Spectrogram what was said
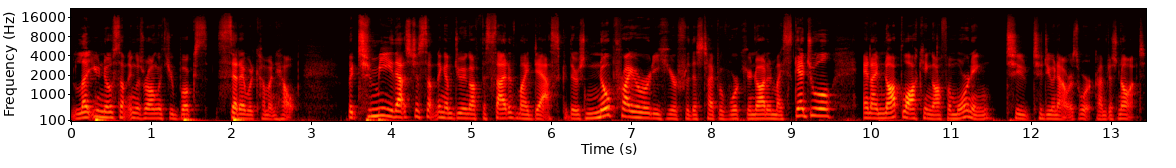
let you know something was wrong with your books, said I would come and help. But to me, that's just something I'm doing off the side of my desk. There's no priority here for this type of work. You're not in my schedule, and I'm not blocking off a morning to to do an hour's work. I'm just not.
